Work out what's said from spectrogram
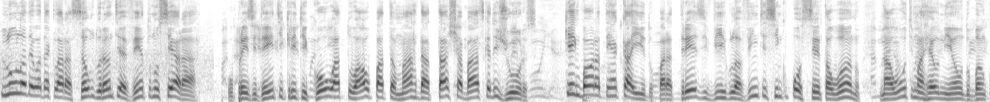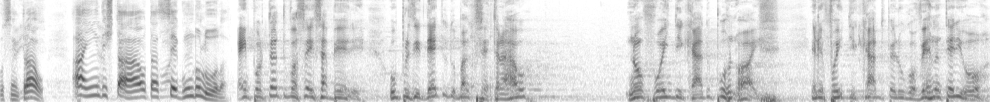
Lula deu a declaração durante evento no Ceará. O presidente criticou o atual patamar da taxa básica de juros, que, embora tenha caído para 13,25% ao ano na última reunião do Banco Central, ainda está alta, segundo Lula. É importante vocês saberem: o presidente do Banco Central não foi indicado por nós, ele foi indicado pelo governo anterior.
